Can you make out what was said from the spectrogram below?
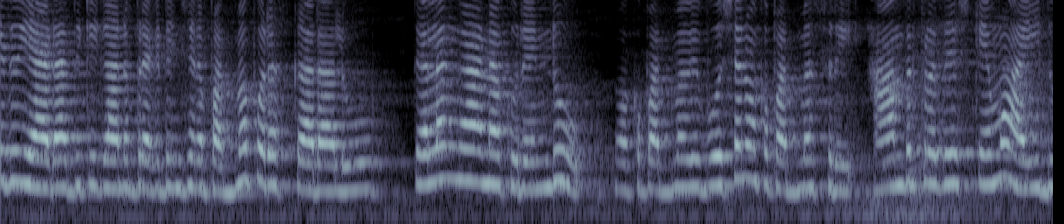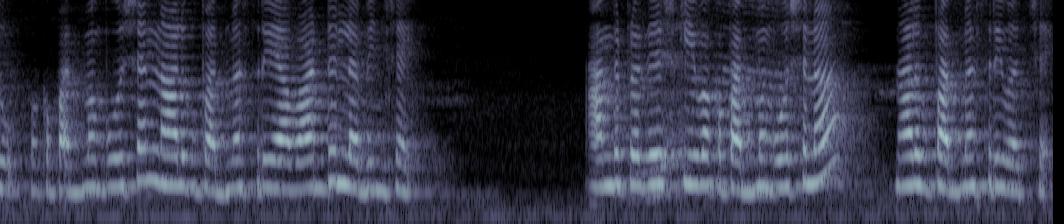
ఐదు ఏడాదికి గాను ప్రకటించిన పద్మ పురస్కారాలు తెలంగాణకు రెండు ఒక పద్మవిభూషణ్ ఒక పద్మశ్రీ. ఆంధ్రప్రదేశ్కేమో ఐదు ఒక పద్మభూషణ్ నాలుగు పద్మశ్రీ అవార్డులు లభించాయి. ఆంధ్రప్రదేశ్కి ఒక పద్మభూషణ నాలుగు పద్మశ్రీ వచ్చాయి.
